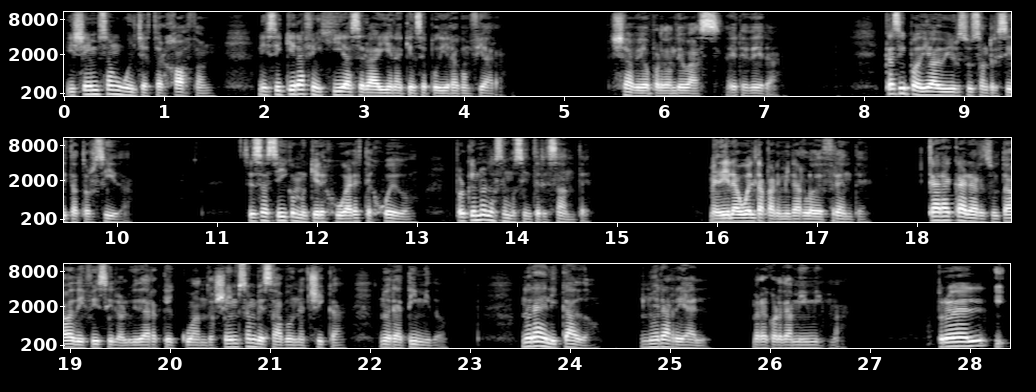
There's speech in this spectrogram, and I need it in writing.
y Jameson Winchester Hawthorne ni siquiera fingía ser alguien a quien se pudiera confiar. Ya veo por dónde vas, heredera. Casi podía oír su sonrisita torcida. Si es así como quieres jugar este juego, ¿por qué no lo hacemos interesante? Me di la vuelta para mirarlo de frente, Cara a cara resultaba difícil olvidar que cuando Jameson besaba a una chica no era tímido, no era delicado, no era real, me recordé a mí misma. Pero él y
